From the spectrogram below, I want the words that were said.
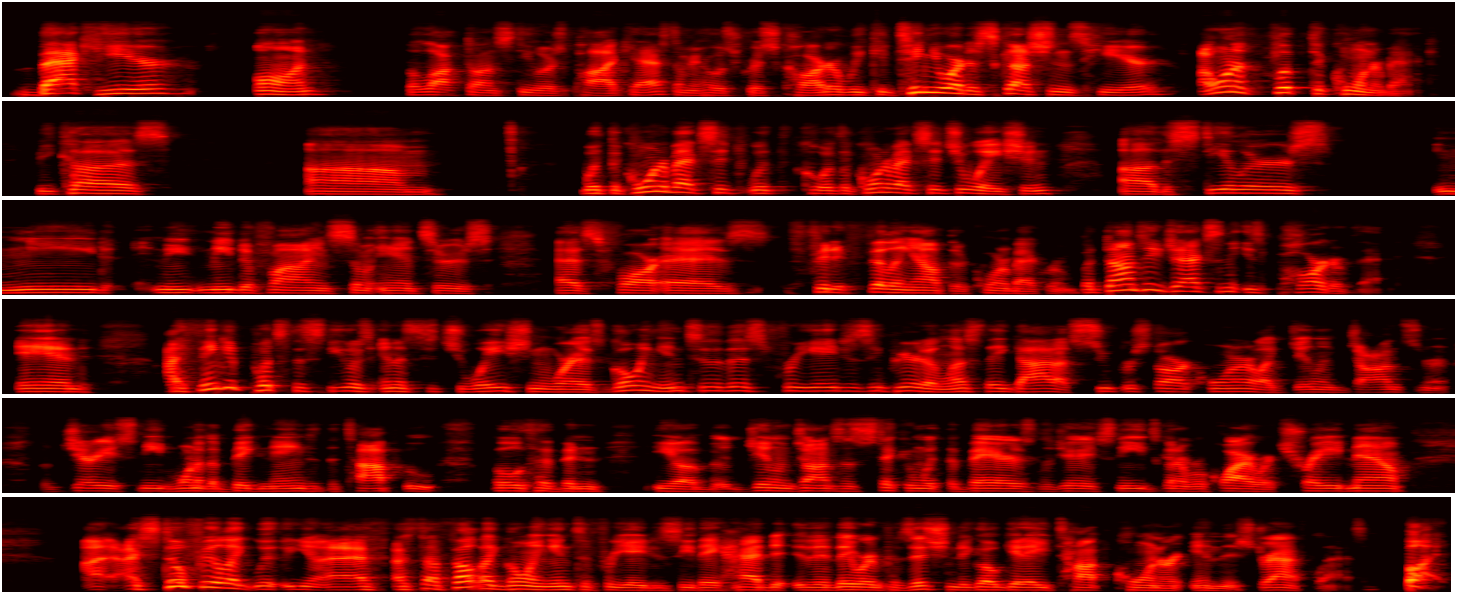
Back here on the Locked On Steelers podcast. I'm your host, Chris Carter. We continue our discussions here. I want to flip to cornerback because um, with the cornerback with, with the cornerback situation, uh, the Steelers need need need to find some answers as far as fit, filling out their cornerback room. But Donte Jackson is part of that, and I think it puts the Steelers in a situation whereas going into this free agency period, unless they got a superstar corner like Jaylon Johnson or L'Jarius Sneed, one of the big names at the top, who both have been, you know, Jaylon Johnson sticking with the Bears, L'Jarius Sneed's going to require a trade now. I, still feel like you know I, I, felt like going into free agency they had they were in position to go get a top corner in this draft class. But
